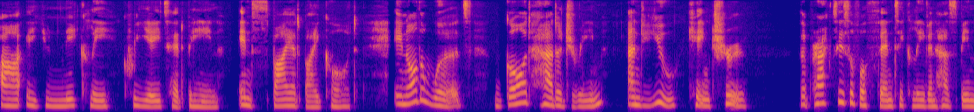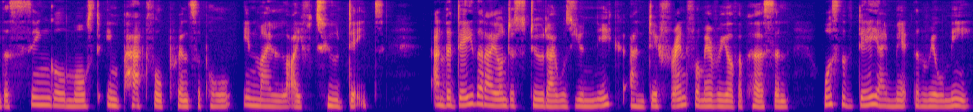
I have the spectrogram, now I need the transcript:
are a uniquely created being, inspired by God. In other words, God had a dream and you came true. The practice of authentic living has been the single most impactful principle in my life to date. And the day that I understood I was unique and different from every other person was the day I met the real me.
